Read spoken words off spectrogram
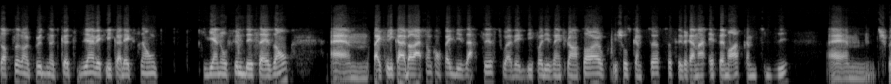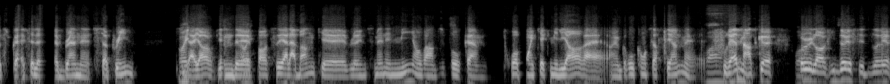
sortir un peu de notre quotidien avec les collections qui viennent au fil des saisons. Euh, fait que les collaborations qu'on fait avec des artistes ou avec des fois des influenceurs ou des choses comme ça, ça c'est vraiment éphémère, comme tu le dis. Euh, je sais pas si vous connaissez le, brand Supreme, qui d'ailleurs vient de passer à la banque euh, il y a une semaine et demie. Ils ont vendu pour comme 3,4 milliards à un gros consortium. Euh, wow. mais en tout cas, eux, leur idée, c'est de dire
